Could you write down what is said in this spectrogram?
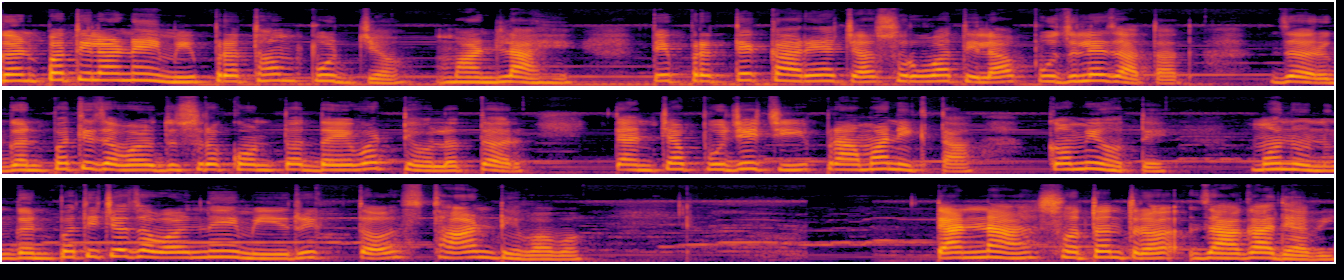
गणपतीला नेहमी प्रथम पूज्य मांडलं आहे. ते प्रत्येक कार्याच्या सुरुवातीला पूजले जातात. जर गणपतीजवळ दुसरं कोणतं दैवत ठेवलं तर त्यांच्या पूजेची प्रामाणिकता कमी होते. म्हणून गणपतीच्या जवळ नेहमी रिक्त स्थान ठेवावं. त्यांना स्वतंत्र जागा द्यावी.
